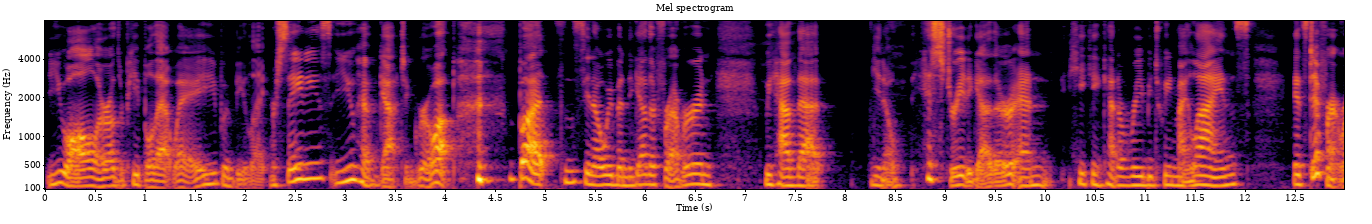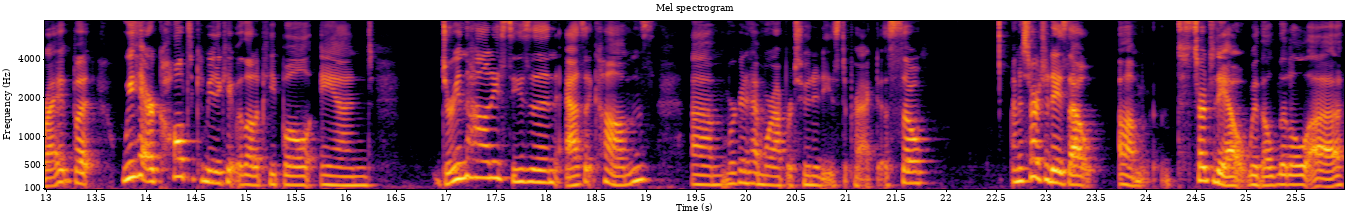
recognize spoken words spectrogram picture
you all or other people that way, you would be like, Mercedes, you have got to grow up. but since, you know, we've been together forever and we have that, you know, history together and he can kind of read between my lines, it's different, right? But we are called to communicate with a lot of people. And during the holiday season, as it comes, um, we're going to have more opportunities to practice. So I'm going to start today's out, um, start today out with a little, uh,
